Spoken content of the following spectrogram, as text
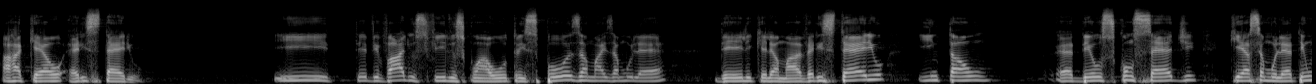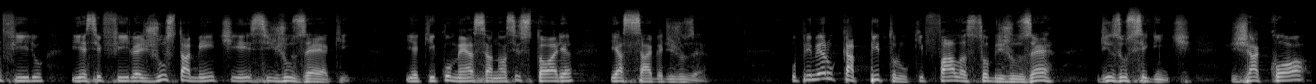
a Raquel, era estéril e teve vários filhos com a outra esposa, mas a mulher dele, que ele amava, era estéril, e então é, Deus concede que essa mulher tem um filho, e esse filho é justamente esse José aqui. E aqui começa a nossa história e a saga de José. O primeiro capítulo que fala sobre José diz o seguinte: Jacó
